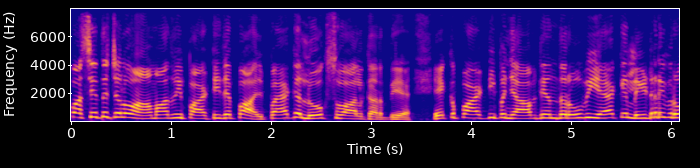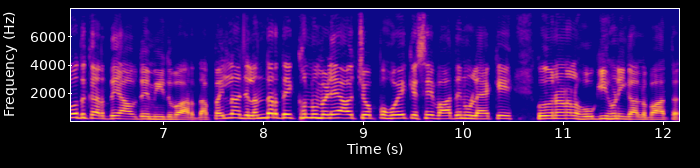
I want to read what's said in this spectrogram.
ਪਾਸੇ ਤੇ ਚਲੋ ਆਮ ਆਦਮੀ ਪਾਰਟੀ ਤੇ ਭਾਜਪਾ ਹੈ ਕਿ ਲੋਕ ਸਵਾਲ ਕਰਦੇ ਆ। ਇੱਕ ਪਾਰਟੀ ਪੰਜਾਬ ਦੇ ਅੰਦਰ ਉਹ ਵੀ ਹੈ ਕਿ ਲੀਡਰ ਹੀ ਵਿਰੋਧ ਕਰਦੇ ਆ ਆਪਦੇ ਉਮੀਦਵਾਰ ਦਾ। ਪਹਿਲਾਂ ਜਲੰਧਰ ਦੇਖਣ ਨੂੰ ਮਿਲਿਆ, ਉਹ ਚੁੱਪ ਹੋਏ ਕਿਸੇ ਵਾਅਦੇ ਨੂੰ ਲੈ ਕੇ ਕੋਈ ਉਹਨਾਂ ਨਾਲ ਹੋ ਗਈ ਹੋਣੀ ਗੱਲਬਾਤ।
